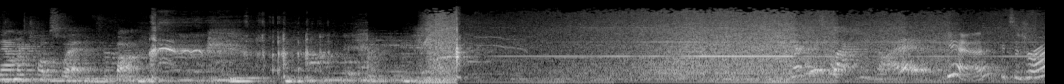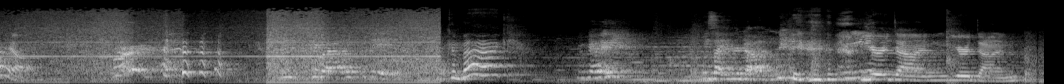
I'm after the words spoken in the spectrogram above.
Now my top's wet for fun. Yeah, this actually dry it. Yeah, it's a dryer. It's too early for this. Come back. Okay. He's like, you're done. You're done. You're done.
